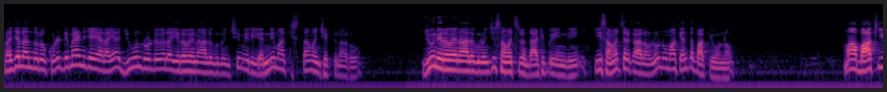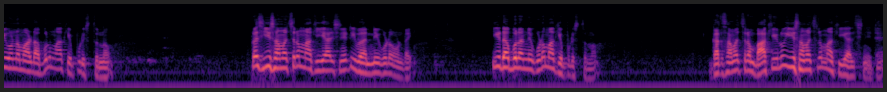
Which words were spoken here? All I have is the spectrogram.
ప్రజలందరూ కూడా డిమాండ్ చేయాలయ్యా జూన్ రెండు వేల ఇరవై నాలుగు నుంచి మీరు ఇవన్నీ మాకు ఇస్తామని చెప్పినారు. జూన్ ఇరవై నాలుగు నుంచి సంవత్సరం దాటిపోయింది. ఈ సంవత్సర కాలంలో నువ్వు మాకు ఎంత బాకీ ఉన్నావు? మా బాకీ ఉన్న మా డబ్బులు మాకు ఎప్పుడు ఇస్తున్నావు? ప్లస్ ఈ సంవత్సరం మాకు ఇవ్వాల్సినవి ఇవన్నీ కూడా ఉంటాయి. ఈ డబ్బులన్నీ కూడా మాకు ఎప్పుడు ఇస్తున్నావు? గత సంవత్సరం బాకీలు ఈ సంవత్సరం మాకు ఇవ్వాల్సినవి.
